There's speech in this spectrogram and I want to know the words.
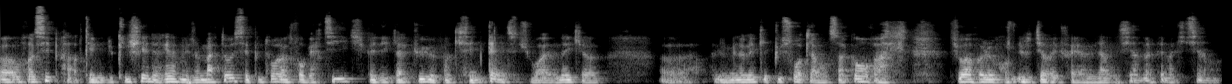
Euh, en principe, après il y a du cliché derrière, mais le matos, c'est plutôt l'introverti qui fait des calculs, enfin qui c'est une tête, tu vois, le mec, euh, euh, le, mec est plus soit 45 ans, tu vois, le profil, je dirais, a aussi un mathématicien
